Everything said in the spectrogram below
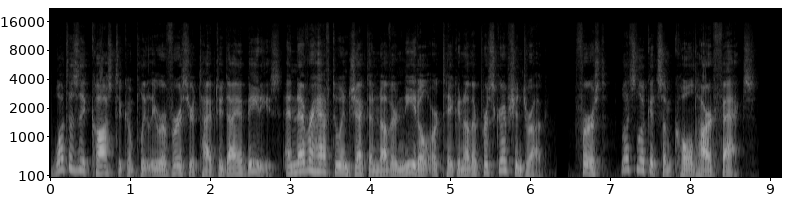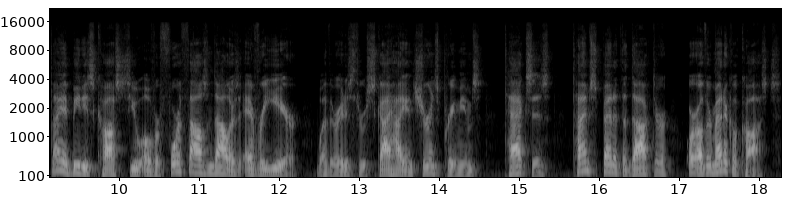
What does it cost to completely reverse your type 2 diabetes and never have to inject another needle or take another prescription drug? First, let's look at some cold hard facts. Diabetes costs you over $4,000 every year, whether it is through sky high insurance premiums, taxes, time spent at the doctor, or other medical costs.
